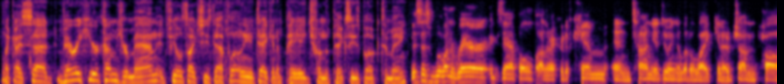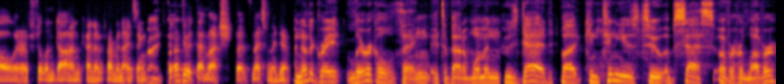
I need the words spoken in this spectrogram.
like I said, very Here Comes Your Man. It feels like she's definitely taken a page from the Pixies book to me. This is one rare example on the record of Kim and Tanya doing a little like, you know, John and Paul or Phil and Don kind of harmonizing. Right. They don't do it that much, but it's nice when they do. Another great lyrical thing. It's about a woman who's dead, but continues to obsess over her lover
